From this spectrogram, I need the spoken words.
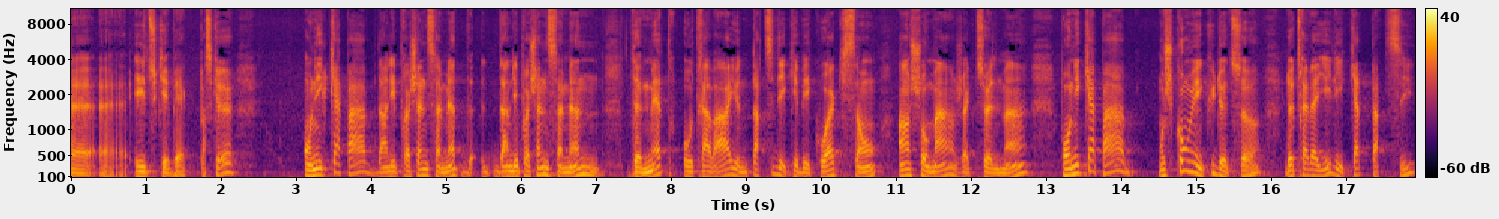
euh, euh, et du Québec. Parce que on est capable dans les prochaines semaines, dans les prochaines semaines, de mettre au travail une partie des Québécois qui sont en chômage actuellement. on est capable moi, je suis convaincu de ça, de travailler les quatre parties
